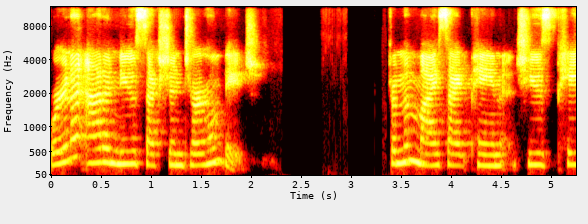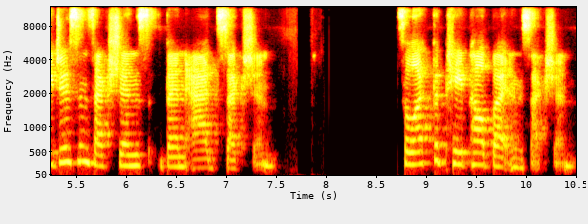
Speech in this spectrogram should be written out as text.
We're gonna add a new section to our homepage. From the My Site pane, choose Pages and Sections, then Add Section. Select the PayPal button section.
